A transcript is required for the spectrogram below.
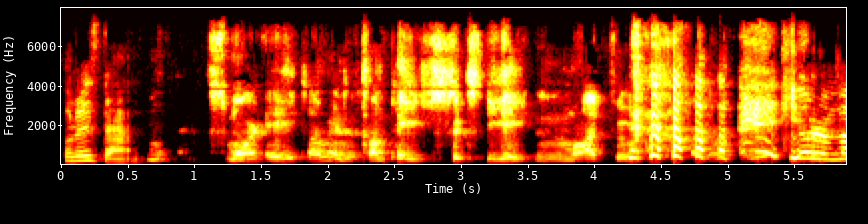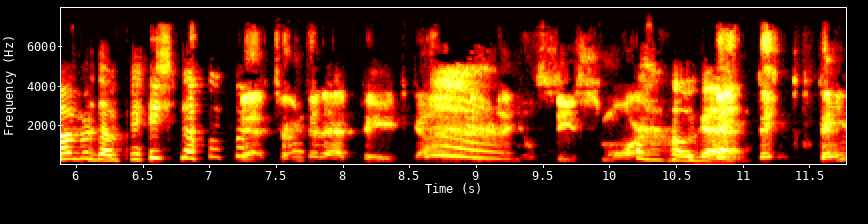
What is that? SMART eight. i'm mean, it's on page sixty-eight in the mod two. You remember the page now? yeah, turn to that page, guys, and you'll see SMART. Okay. They, they they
